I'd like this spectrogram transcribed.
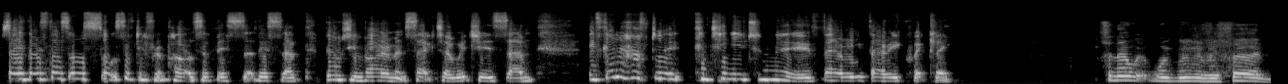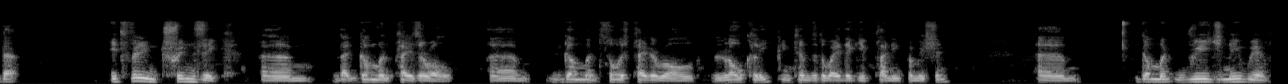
So there's there's all sorts of different parts of this uh, this uh, built environment sector, which is um, is going to have to continue to move very very quickly. So now we, we referred that it's very intrinsic um, that government plays a role. Um, government's always played a role locally in terms of the way they give planning permission. Um, government regionally, we have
